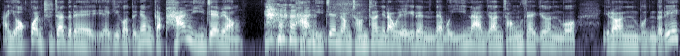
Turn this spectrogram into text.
아 여권 주자들의 얘기거든요. 그러니까 반 이재명 반 이재명 전선이라고 얘기를 했는데 뭐 이낙연, 정세균 뭐 이런 분들이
